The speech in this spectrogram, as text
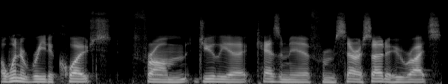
I want to read a quote from Julia Casimir from Sarasota, who writes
